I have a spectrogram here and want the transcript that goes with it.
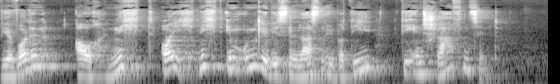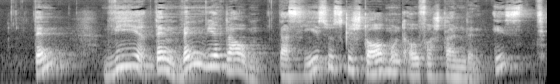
Wir wollen auch nicht, euch nicht im Ungewissen lassen über die, die entschlafen sind. Denn wir, denn wenn wir glauben, dass Jesus gestorben und auferstanden ist,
